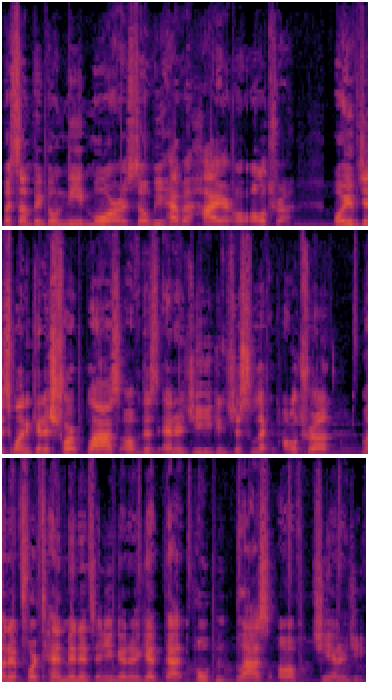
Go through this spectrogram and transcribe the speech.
but some people need more, so we have a higher or ultra. Or if you just want to get a short blast of this energy, you can just select ultra, run it for 10 minutes, and you're going to get that potent blast of Qi energy.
